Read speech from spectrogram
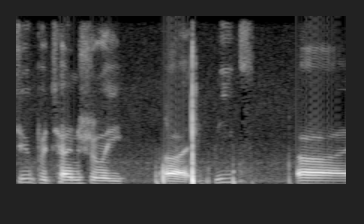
to potentially uh, beat uh,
